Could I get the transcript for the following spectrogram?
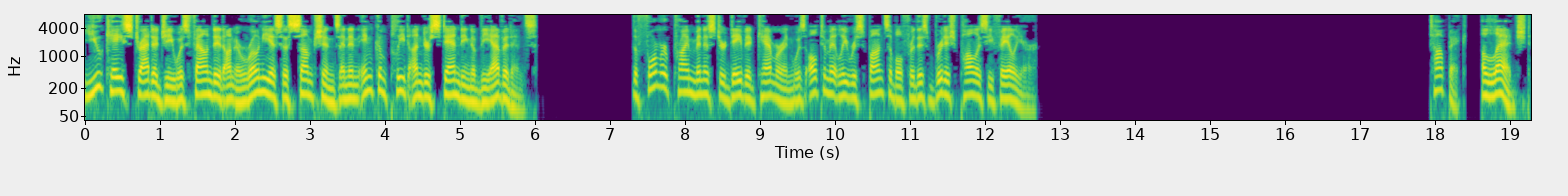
UK strategy was founded on erroneous assumptions and an incomplete understanding of the evidence. The former Prime Minister David Cameron was ultimately responsible for this British policy failure. Alleged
